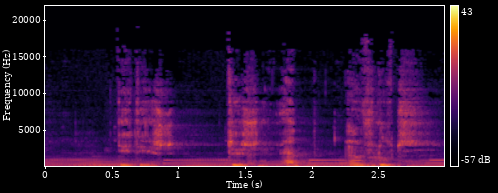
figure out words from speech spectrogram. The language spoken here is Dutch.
Dit is Tussen App en Vloed.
